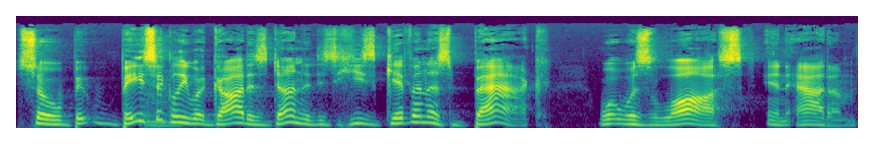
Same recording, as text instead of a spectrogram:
So basically, what God has done is he's given us back what was lost in Adam.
